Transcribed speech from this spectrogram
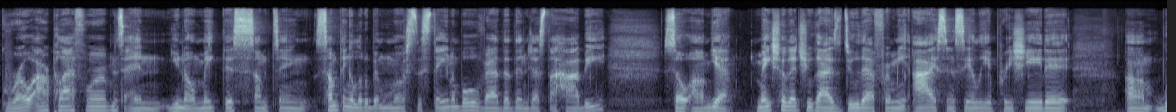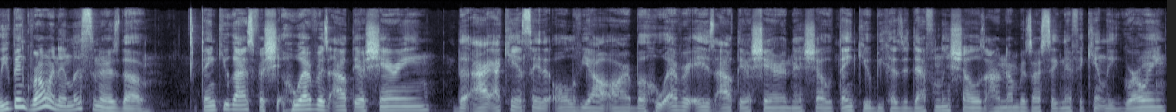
grow our platforms and you know make this something something a little bit more sustainable rather than just a hobby. So um yeah make sure that you guys do that for me. I sincerely appreciate it. Um we've been growing in listeners though. Thank you guys for sh- whoever's out there sharing the I, I can't say that all of y'all are, but whoever is out there sharing this show, thank you because it definitely shows our numbers are significantly growing.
